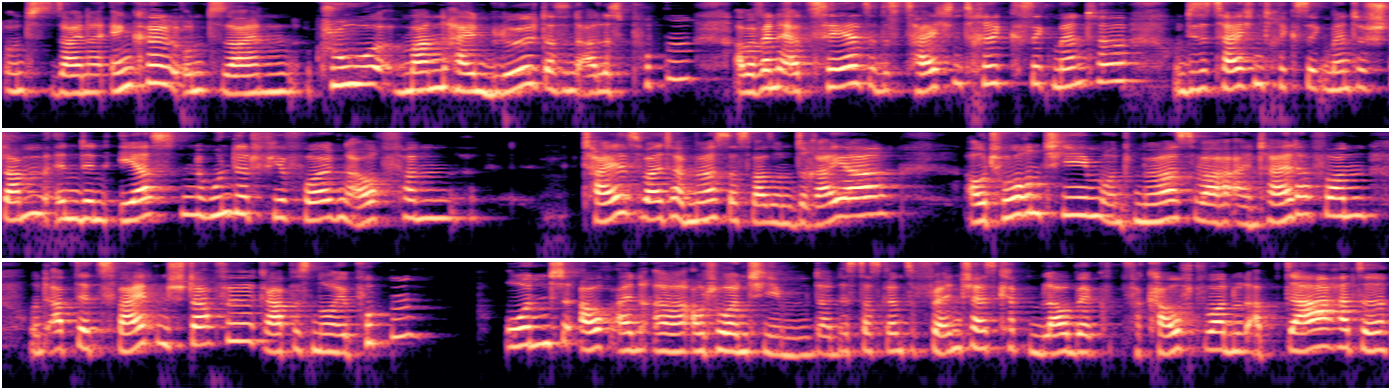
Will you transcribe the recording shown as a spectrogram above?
und seine Enkel und sein Crewmann Hein Blöd, das sind alles Puppen. Aber wenn er erzählt, sind es Zeichentricksegmente. Und diese Zeichentricksegmente stammen in den ersten 104 Folgen auch von teils Walter Mörs. Das war so ein Dreier. Autorenteam und Mörs war ein Teil davon. Und ab der zweiten Staffel gab es neue Puppen und auch ein äh, Autorenteam. Dann ist das ganze Franchise Captain Blauberg verkauft worden und ab da hatte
